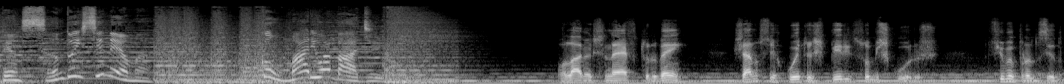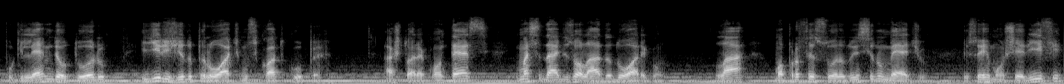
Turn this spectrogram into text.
Pensando em Cinema, com Mário Abad. Olá, meu cinef, tudo bem? Já no circuito Espíritos Obscuros, filme produzido por Guilherme Del Toro e dirigido pelo ótimo Scott Cooper. A história acontece em uma cidade isolada do Oregon. Lá, uma professora do ensino médio e seu irmão xerife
